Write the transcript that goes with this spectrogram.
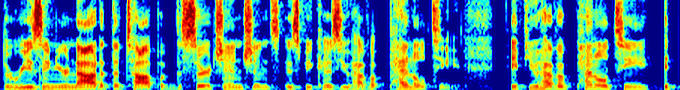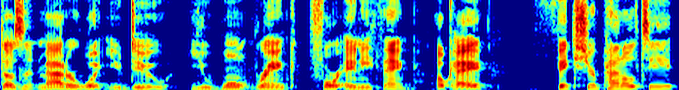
the reason you're not at the top of the search engines is because you have a penalty. If you have a penalty, it doesn't matter what you do, you won't rank for anything, okay? Fix your penalty.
